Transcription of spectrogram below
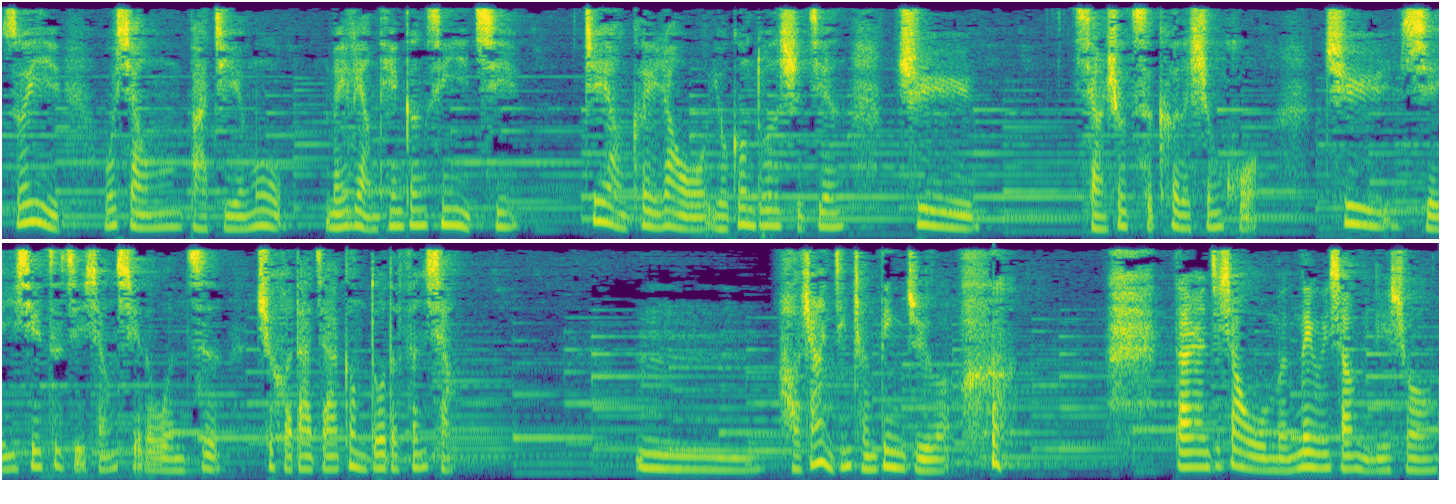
所以我想把节目每两天更新一期，这样可以让我有更多的时间去享受此刻的生活，去写一些自己想写的文字，去和大家更多的分享。嗯，好像已经成定局了。当然，就像我们那位小米粒说：“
